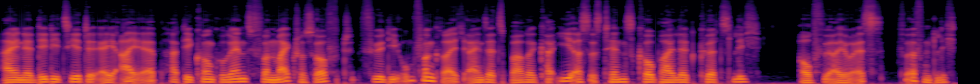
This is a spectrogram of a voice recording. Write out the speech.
Eine dedizierte AI-App hat die Konkurrenz von Microsoft für die umfangreich einsetzbare KI-Assistenz Copilot kürzlich, auch für iOS, veröffentlicht.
